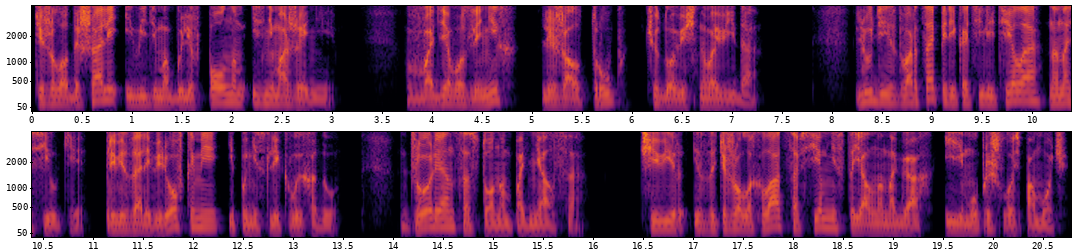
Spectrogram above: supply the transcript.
Тяжело дышали и, видимо, были в полном изнеможении. В воде возле них лежал труп чудовищного вида. Люди из дворца перекатили тело на носилки, привязали веревками и понесли к выходу. Джориан со стоном поднялся. Чевир из-за тяжелых лад совсем не стоял на ногах, и ему пришлось помочь.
